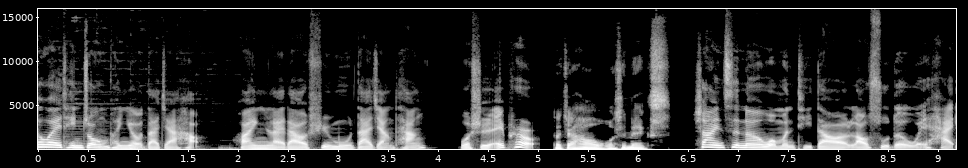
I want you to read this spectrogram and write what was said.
各位听众朋友，大家好，欢迎来到畜牧大讲堂，我是 April。大家好，我是 Max。上一次呢，我们提到老鼠的危害、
